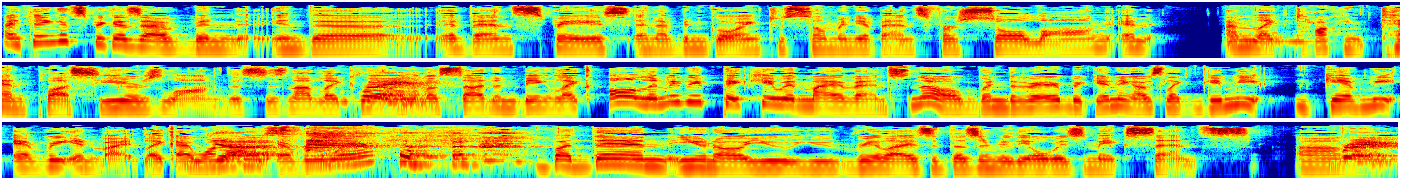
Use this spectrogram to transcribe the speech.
I think it's because I've been in the event space and I've been going to so many events for so long. And I'm like mm-hmm. talking 10 plus years long. This is not like right. me all of a sudden being like, oh, let me be picky with my events. No, in the very beginning, I was like, give me, give me every invite. Like I want to yes. be everywhere. but then, you know, you, you realize it doesn't really always make sense. Um, right.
